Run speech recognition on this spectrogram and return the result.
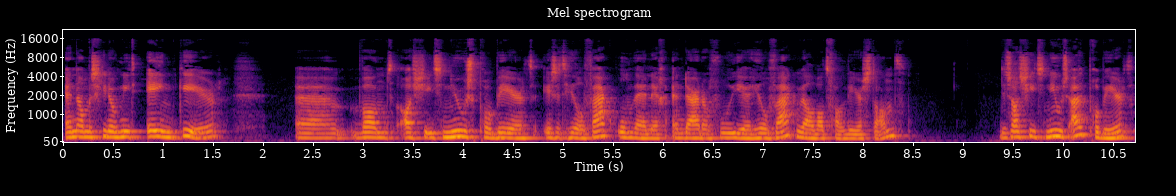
En dan misschien ook niet één keer. Uh, want als je iets nieuws probeert, is het heel vaak onwennig en daardoor voel je heel vaak wel wat van weerstand. Dus als je iets nieuws uitprobeert,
